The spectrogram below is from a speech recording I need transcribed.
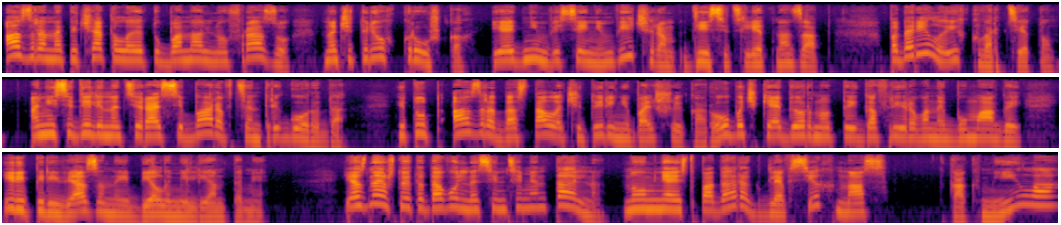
Азра напечатала эту банальную фразу на четырех кружках и одним весенним вечером, 10 лет назад, подарила их квартету. Они сидели на террасе бара в центре города. И тут Азра достала четыре небольшие коробочки, обернутые гофрированной бумагой или перевязанные белыми лентами. «Я знаю, что это довольно сентиментально, но у меня есть подарок для всех нас», как мило!»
